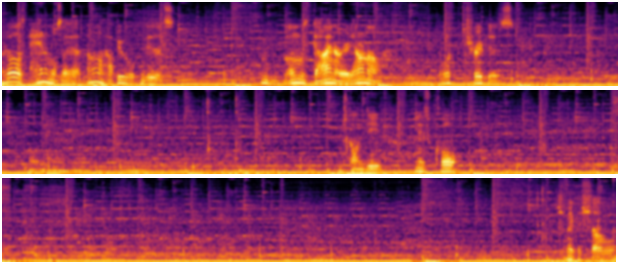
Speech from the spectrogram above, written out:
Where are all those animals at? I don't know how people can do this. I'm almost dying already. I don't know what the trick is. I'm just going deep. I need some coal. Make a shovel.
